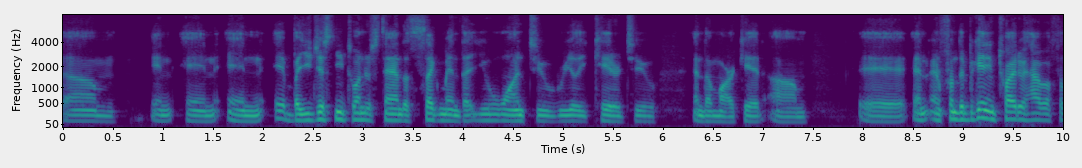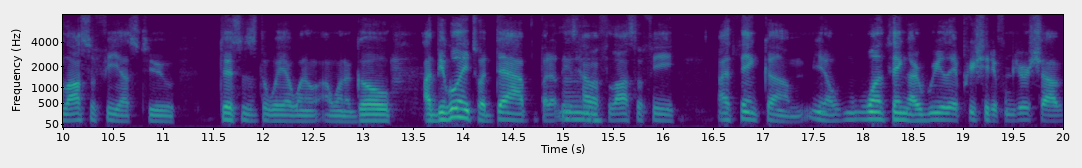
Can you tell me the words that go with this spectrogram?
um, in in in it, but you just need to understand the segment that you want to really cater to in the market. Um, uh, and and from the beginning try to have a philosophy as to this is the way I want to I want to go. I'd be willing to adapt, but at least mm. have a mm. philosophy. I think um, you know one thing I really appreciated from your shop,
